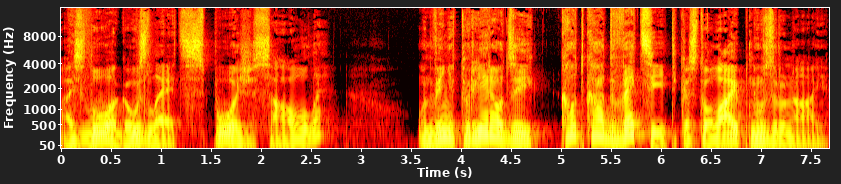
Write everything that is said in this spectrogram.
aiz loga uzlēca spoža saule un viņa tur ieraudzīja kaut kādu vecīti, kas to laipni uzrunāja.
